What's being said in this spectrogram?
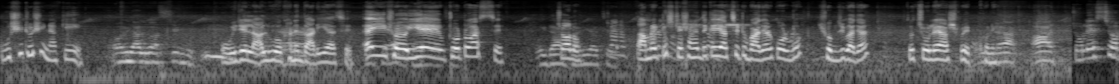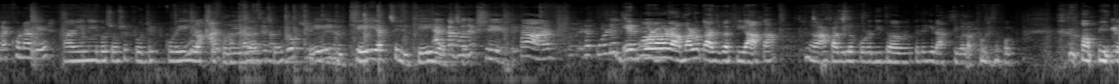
পুষি টুসি নাকি? ওই যে লালু ওখানে দাঁড়িয়ে আছে। এই ইয়ে টোটো আসছে। চলো। দাঁড়িয়ে আছে। তা আমরা একটু স্টেশনের দিকে যাচ্ছি একটু বাজার করব সবজি বাজার। তো চলে আসব এক্ষুনি। আয়। চলে এসছে অনেকক্ষণ আগে। আর এ নিয়ে বসে বসে প্রজেক্ট করেই যাচ্ছে করেই যাচ্ছে। সেই লিখেই যাচ্ছে লিখেই একটা যাচ্ছে। প্রজেক্ট শেষ। এটা আর এটা করলে এরপর আবার আমারও কাজ বাকি আঁকা। আঁকাগুলো করে দিতে হবে ওকে দেখি রাত্রিবেলা করে দেবো। আমি তো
